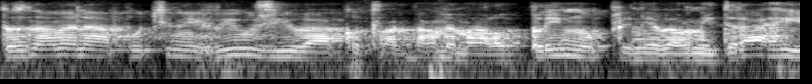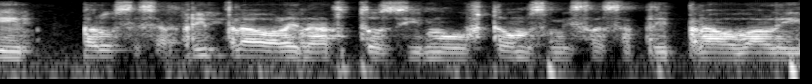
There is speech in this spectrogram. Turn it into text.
to znamená, Putin ich využíva ako tlak. Máme málo plynu, plyn je veľmi drahý. Rusi sa pripravovali na túto zimu, v tom zmysle sa pripravovali,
